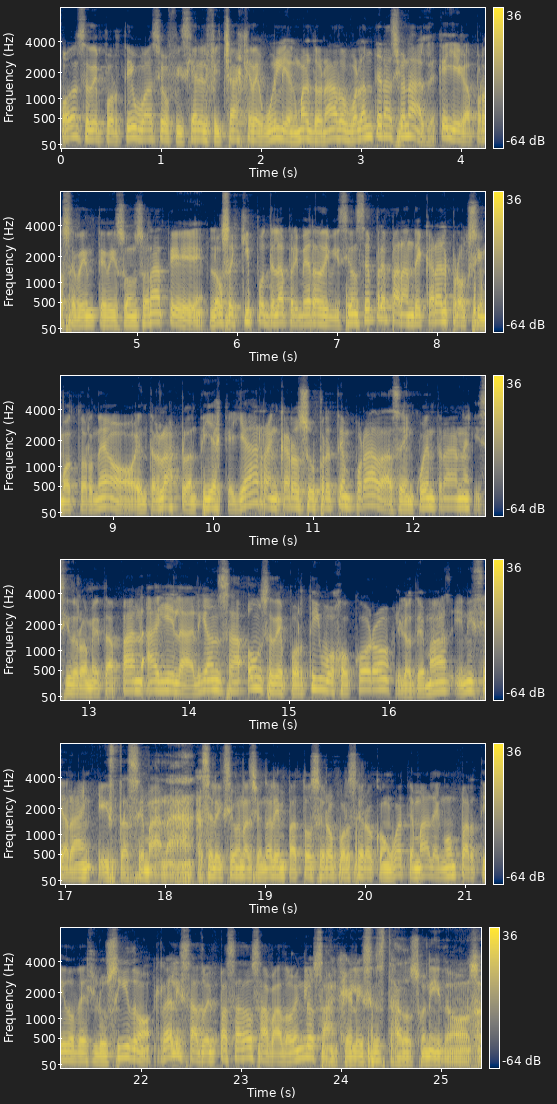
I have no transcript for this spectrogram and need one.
Once Deportivo hace oficial el fichaje de William Maldonado, volante nacional, que llega procedente de Sonsonate. Los equipos de la primera división se preparan de cara al próximo torneo. Entre las plantillas que ya arrancaron su pretemporada se encuentran Isidro Metapán, Águila Alianza, Once Deportivo, Jocoro y los demás iniciarán esta semana. La selección nacional empató 0 por 0 con Guatemala en un partido deslucido realizado el pasado sábado en Los Ángeles, Estados Unidos.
